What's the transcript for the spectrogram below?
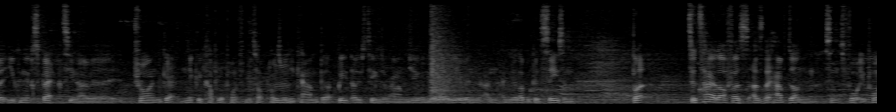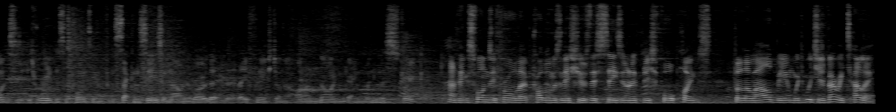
that you can expect. You know, uh, try and get nick a couple of points from the top clubs mm. when you can, but beat those teams around you and below you, and, and, and you'll have a good season. But to tail off as, as they have done since 40 points is really disappointing for the second season now in a row that, they finished on a, on a nine game winless streak. I think Swansea, for all their problems and issues this season, only finished four points below Albion, which, which is very telling.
